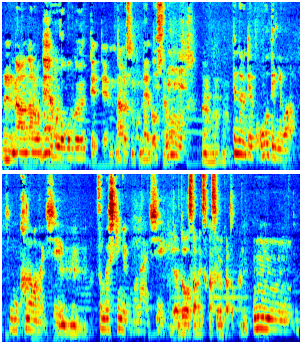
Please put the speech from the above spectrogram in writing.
うんななるほどね。やっぱうん。広告ってってなるっすもんねどうしても、ですね。うんうんってなるとやっぱ大手にはもうかなわないし、うんうん。うんそんな資金力もないし。じゃあどう差別化するかとかね。うん。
